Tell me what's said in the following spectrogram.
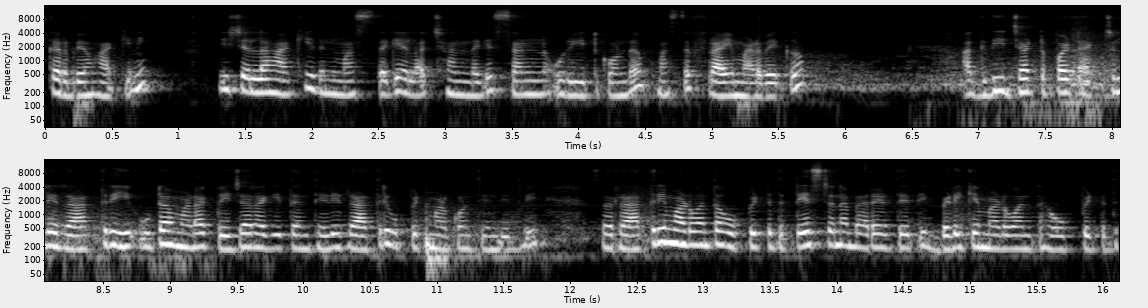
ಕರಿಬೇವು ಹಾಕಿನಿ. ಇಷ್ಟೆಲ್ಲ ಹಾಕಿ ಇದನ್ನು ಮಸ್ತಾಗಿ ಎಲ್ಲ ಚೆಂದಾಗಿ ಸಣ್ಣ ಉರಿ ಇಟ್ಕೊಂಡು ಮಸ್ತ್ ಫ್ರೈ ಮಾಡಬೇಕು. ಅಗದಿ ಜಟ್ಪಟ್ ಆ್ಯಕ್ಚುಲಿ ರಾತ್ರಿ ಊಟ ಮಾಡೋಕ್ಕೆ ಬೇಜಾರಾಗಿತ್ತು ಅಂಥೇಳಿ ರಾತ್ರಿ ಉಪ್ಪಿಟ್ಟು ಮಾಡ್ಕೊಂಡು ತಿಂದಿದ್ವಿ. ಸೊ ರಾತ್ರಿ ಮಾಡುವಂಥ ಉಪ್ಪಿಟ್ಟದ ಟೇಸ್ಟನ್ನು ಬೇರೆ ಇರ್ತೈತಿ, ಬೆಳಿಗ್ಗೆ ಮಾಡುವಂತಹ ಉಪ್ಪಿಟ್ಟದ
